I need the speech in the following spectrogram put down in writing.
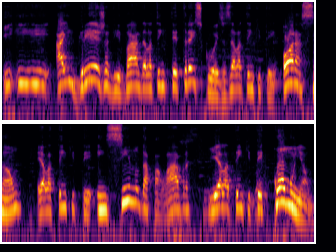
E, e, a igreja vivada ela tem que ter três coisas: ela tem que ter oração, ela tem que ter ensino da palavra Sim. e ela tem que ter comunhão.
